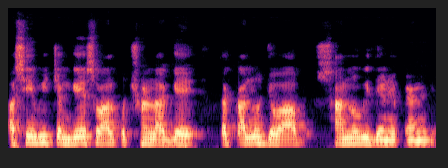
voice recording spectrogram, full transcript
ਅਸੀਂ ਵੀ ਚੰਗੇ ਸਵਾਲ ਪੁੱਛਣ ਲੱਗ ਗਏ ਤਾਂ ਕੱਲ ਨੂੰ ਜਵਾਬ ਸਾਨੂੰ ਵੀ ਦੇਣੇ ਪੈਣਗੇ।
